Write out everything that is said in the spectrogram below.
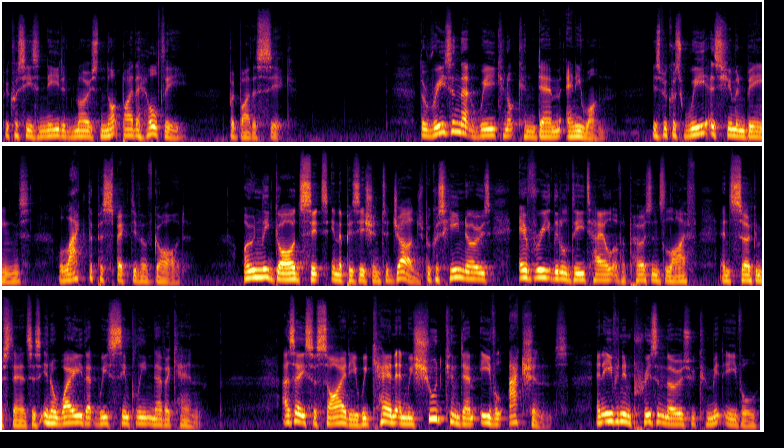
because he's needed most not by the healthy, but by the sick. The reason that we cannot condemn anyone is because we as human beings lack the perspective of God. Only God sits in the position to judge because he knows every little detail of a person's life and circumstances in a way that we simply never can. As a society, we can and we should condemn evil actions and even imprison those who commit evil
